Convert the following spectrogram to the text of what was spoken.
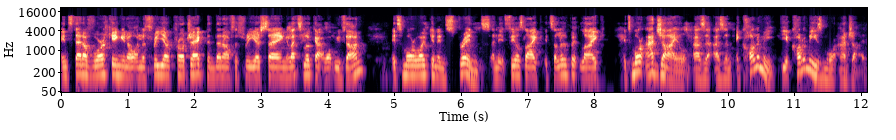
Instead of working, you know, on a three-year project and then after three years saying, "Let's look at what we've done," it's more working in sprints, and it feels like it's a little bit like it's more agile as a, as an economy. The economy is more agile.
